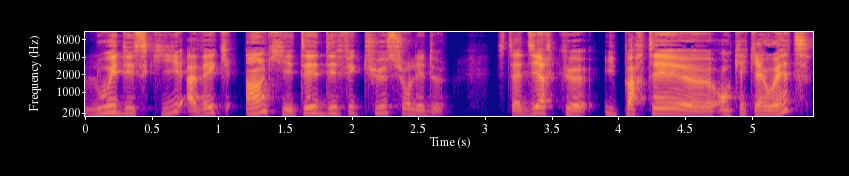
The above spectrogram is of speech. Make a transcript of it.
loué des skis avec un qui était défectueux sur les deux. C'est-à-dire qu'il partait euh, en cacahuète.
